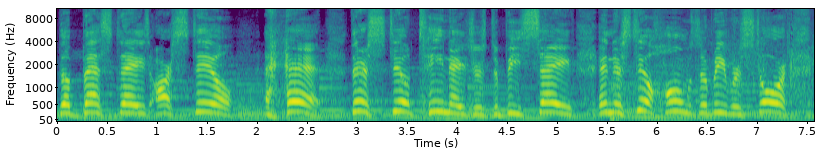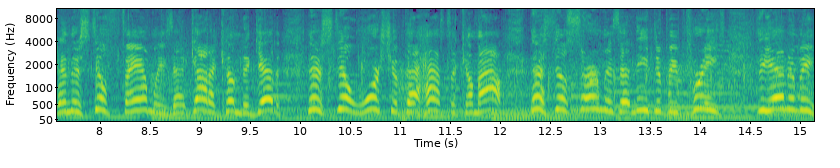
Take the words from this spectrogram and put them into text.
The best days are still ahead. There's still teenagers to be saved, and there's still homes to be restored, and there's still families that got to come together. There's still worship that has to come out. There's still sermons that need to be preached. The enemy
